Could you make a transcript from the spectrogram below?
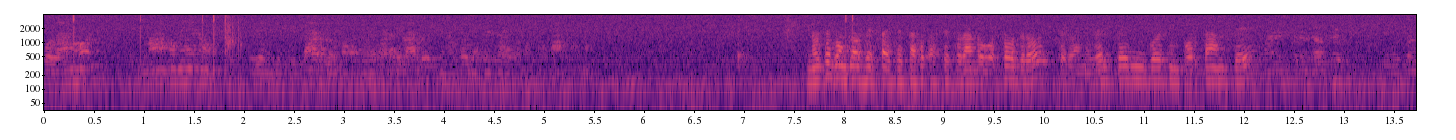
podamos más o menos identificarlo para poder arreglarlo y si no, pues ya se trae la casa. ¿no? no sé con qué os estáis asesorando vosotros, pero a nivel técnico es importante. Bueno, nosaltres, quan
